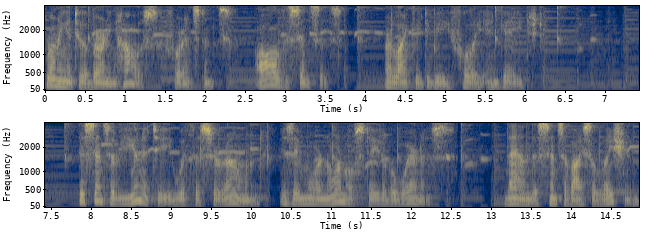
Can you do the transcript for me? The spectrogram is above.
Running into a burning house, for instance, all the senses are likely to be fully engaged. This sense of unity with the surround is a more normal state of awareness than the sense of isolation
